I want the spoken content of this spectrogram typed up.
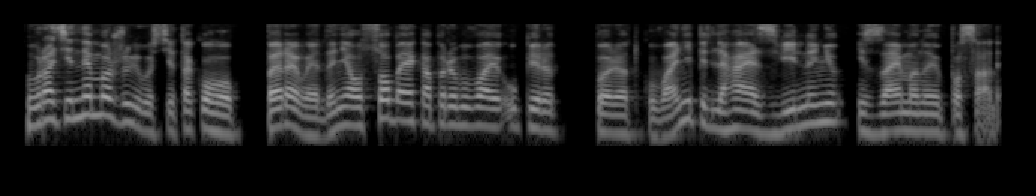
У разі неможливості такого переведення особа, яка перебуває у підпорядкуванні, підлягає звільненню із займаної посади.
